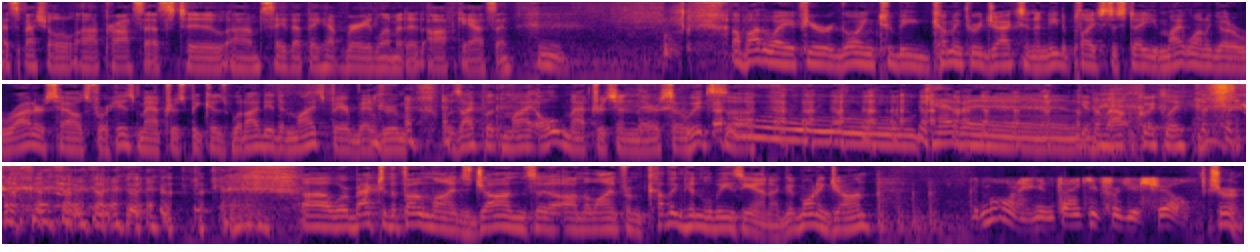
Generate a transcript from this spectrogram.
a special uh, process to um, say that they have very limited off gassing. Mm. Uh, by the way, if you're going to be coming through Jackson and need a place to stay, you might want to go to Ryder's house for his mattress because what I did in my spare bedroom was I put my old mattress in there. So it's. Uh, Ooh, Kevin. Get them out quickly. uh, we're back to the phone lines. John's uh, on the line from Covington, Louisiana. Good morning, John. Good morning, and thank you for your show. Sure.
